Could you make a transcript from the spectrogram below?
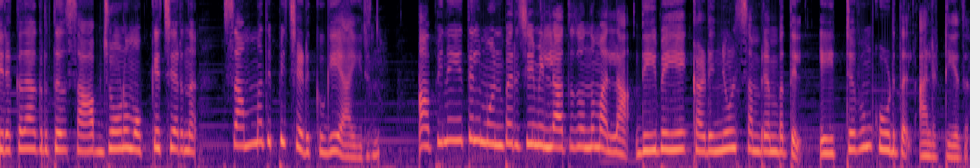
തിരക്കഥാകൃത്ത് സാബ് ജോണും ഒക്കെ ചേർന്ന് സമ്മതിപ്പിച്ചെടുക്കുകയായിരുന്നു. അഭിനയത്തിൽ മുൻപരിചയമില്ലാത്തതൊന്നുമല്ല ദീപയെ കടിഞ്ഞൂൾ സംരംഭത്തിൽ ഏറ്റവും കൂടുതൽ അലട്ടിയത്.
